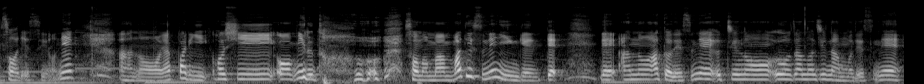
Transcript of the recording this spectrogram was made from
そうですよね。あのやっぱり星を見ると そのまんまですね人間って。であのあとですねうちの魚座の次男もですね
